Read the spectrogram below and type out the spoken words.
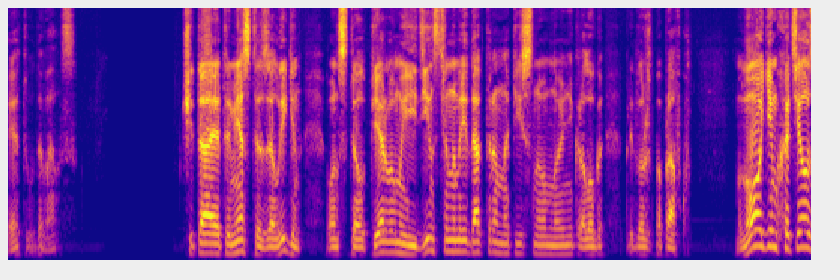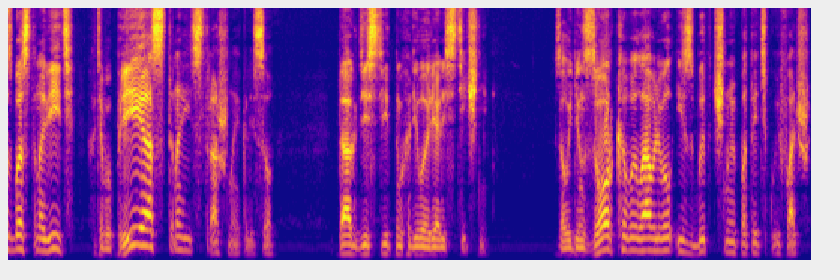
это удавалось. Читая это место, Залыгин, он стал первым и единственным редактором написанного мною некролога, предложит поправку. Многим хотелось бы остановить, хотя бы приостановить страшное колесо. Так действительно выходило реалистичнее. Залыгин зорко вылавливал избыточную патетику и фальшь.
